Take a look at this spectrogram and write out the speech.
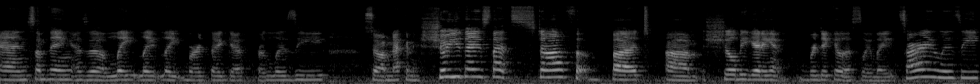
and something as a late, late, late birthday gift for Lizzie. So I'm not going to show you guys that stuff, but um, she'll be getting it ridiculously late. Sorry, Lizzie.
